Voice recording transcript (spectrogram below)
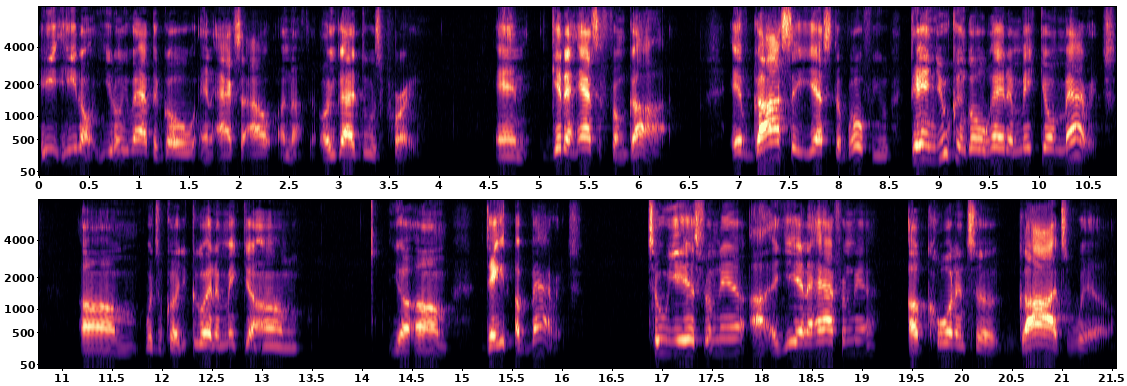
he he don't you don't even have to go and ask her out or nothing. All you gotta do is pray and get an answer from God. If God say yes to both of you, then you can go ahead and make your marriage. Um, what you call it? you can go ahead and make your um your um date of marriage. Two years from there, a year and a half from there, according to God's will,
